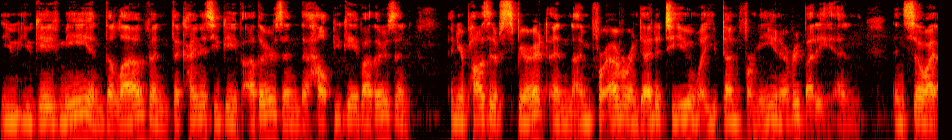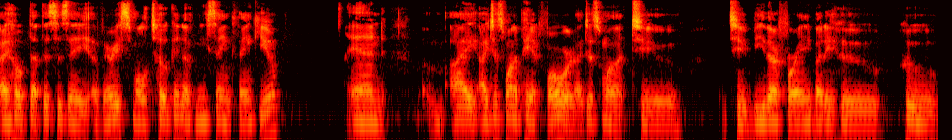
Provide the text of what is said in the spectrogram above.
you you gave me, and the love and the kindness you gave others, and the help you gave others, and and your positive spirit. And I'm forever indebted to you and what you've done for me and everybody. And and so I, I hope that this is a, a, very small token of me saying thank you. And um, I I just want to pay it forward. I just want to to be there for anybody who who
